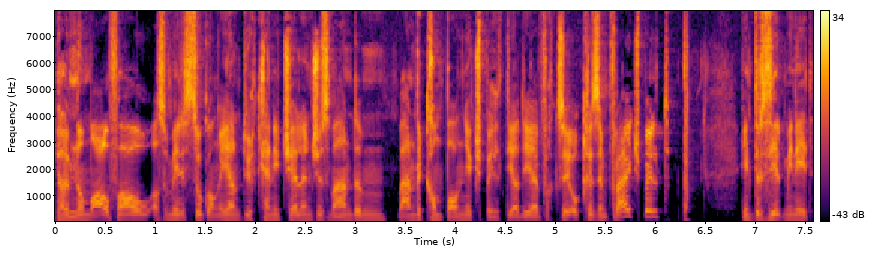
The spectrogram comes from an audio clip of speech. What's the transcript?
Ja, im Normalfall, also mir ist es so gegangen, ich habe natürlich keine Challenges während, dem, während der Kampagne gespielt. Ich habe einfach gesehen, okay, sind freigespielt, interessiert mich nicht.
